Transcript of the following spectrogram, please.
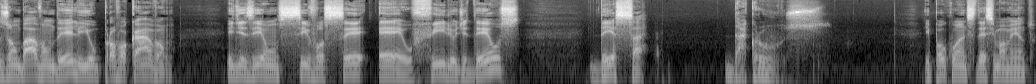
zombavam dele e o provocavam, e diziam: Se você é o Filho de Deus, desça da cruz. E pouco antes desse momento,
